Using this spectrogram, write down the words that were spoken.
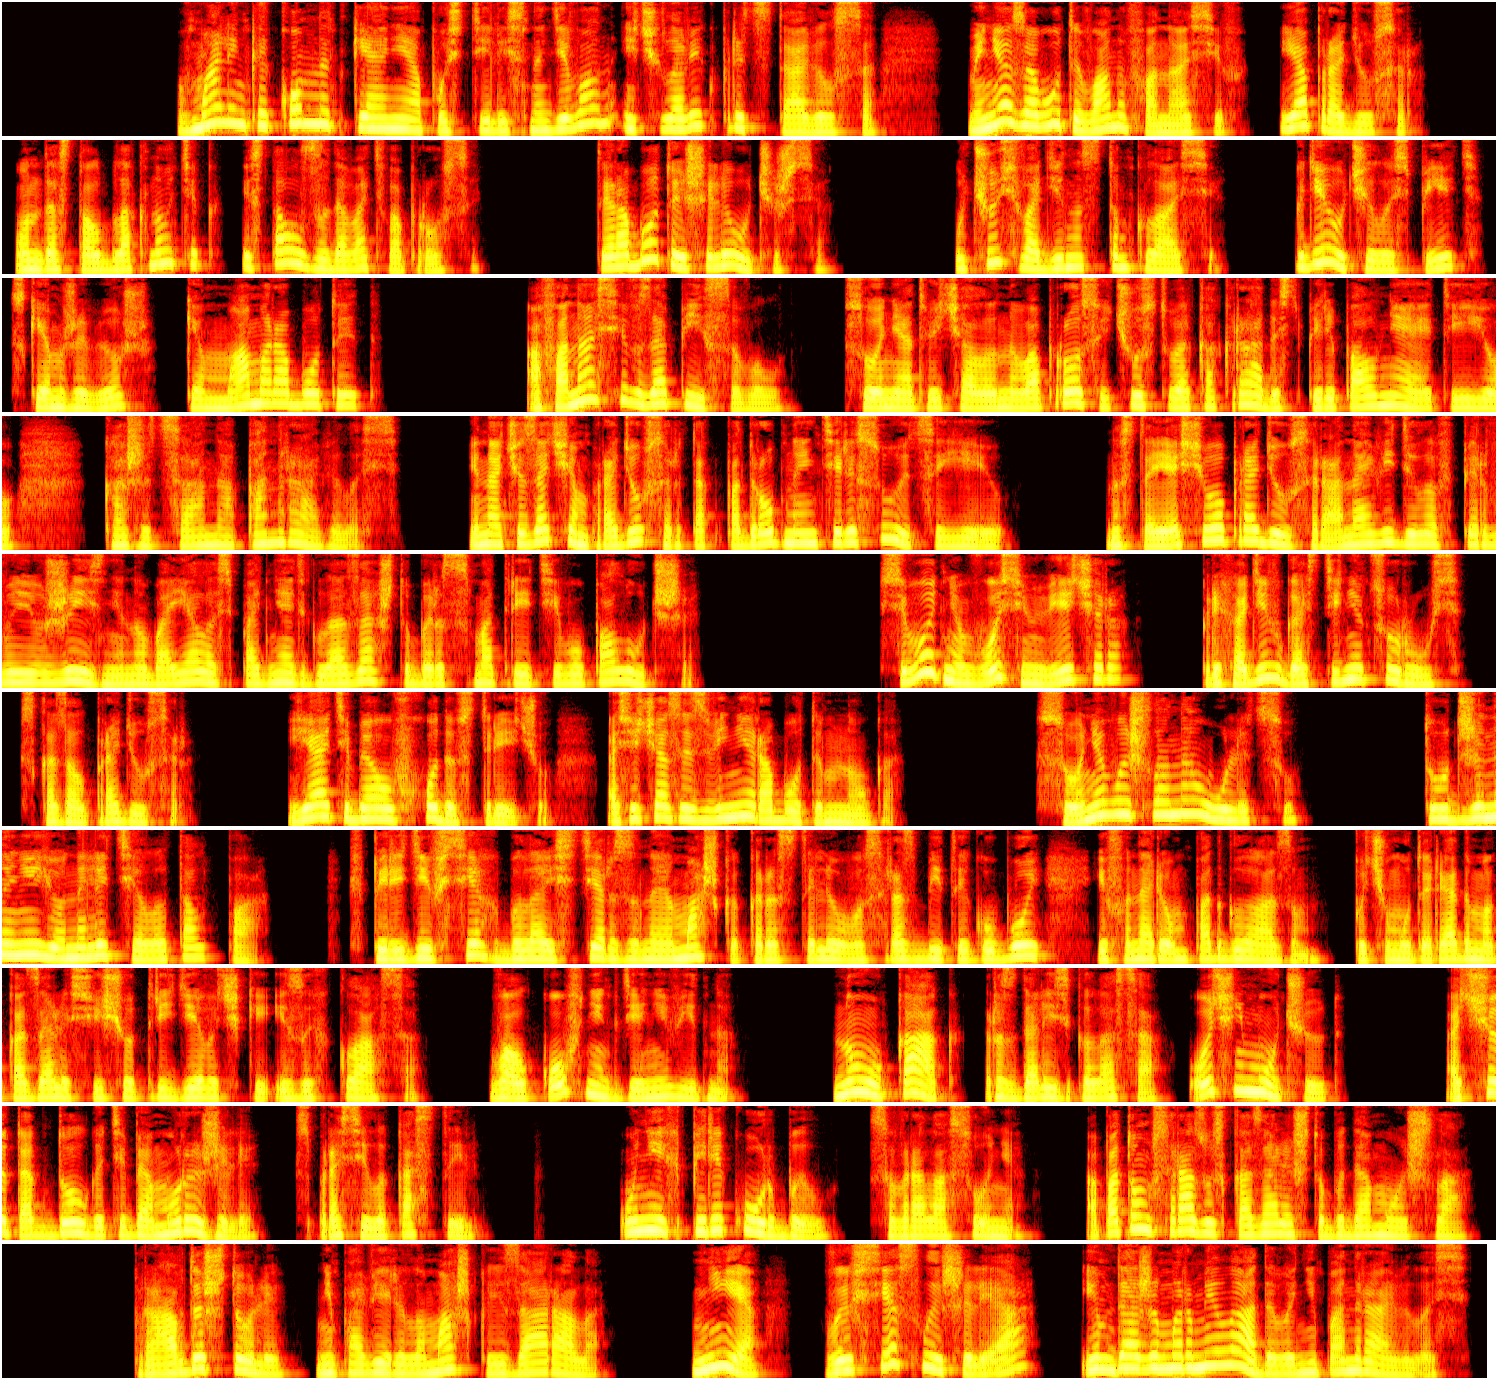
В маленькой комнатке они опустились на диван, и человек представился. «Меня зовут Иван Афанасьев, я продюсер». Он достал блокнотик и стал задавать вопросы. «Ты работаешь или учишься?» «Учусь в одиннадцатом классе. Где училась петь? С кем живешь? Кем мама работает?» Афанасьев записывал. Соня отвечала на вопросы, чувствуя, как радость переполняет ее. Кажется, она понравилась. Иначе зачем продюсер так подробно интересуется ею? Настоящего продюсера она видела впервые в жизни, но боялась поднять глаза, чтобы рассмотреть его получше. «Сегодня в восемь вечера приходи в гостиницу «Русь», — сказал продюсер. «Я тебя у входа встречу, а сейчас, извини, работы много». Соня вышла на улицу. Тут же на нее налетела толпа. Впереди всех была истерзанная Машка Коростылева с разбитой губой и фонарем под глазом. Почему-то рядом оказались еще три девочки из их класса. Волков нигде не видно. «Ну, как?» — раздались голоса. «Очень мучают». «А чё так долго тебя мурыжили?» — спросила Костыль. «У них перекур был», — соврала Соня. А потом сразу сказали, чтобы домой шла. «Правда, что ли?» — не поверила Машка и заорала. «Не, вы все слышали, а? Им даже Мармеладова не понравилось».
